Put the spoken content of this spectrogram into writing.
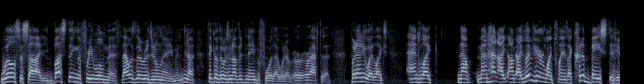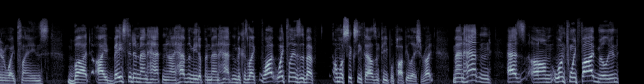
Will Society, Busting the Free Will Myth. That was the original name. And, you know, I think there was another name before that, whatever, or, or after that. But anyway, like, and like, now Manhattan, I, I live here in White Plains. I could have based it here in White Plains but I based it in Manhattan, and I have the meetup in Manhattan because, like, White Plains is about almost 60,000 people population, right? Manhattan has um, 1.5 million,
